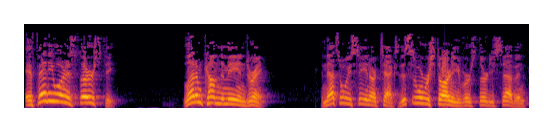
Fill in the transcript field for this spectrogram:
If anyone is thirsty, let him come to me and drink. And that's what we see in our text. This is where we're starting in verse 37.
